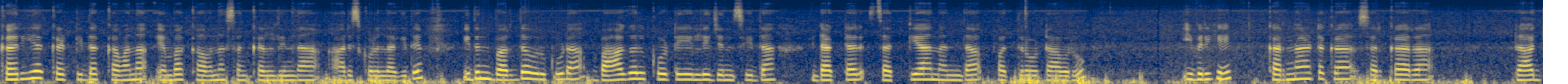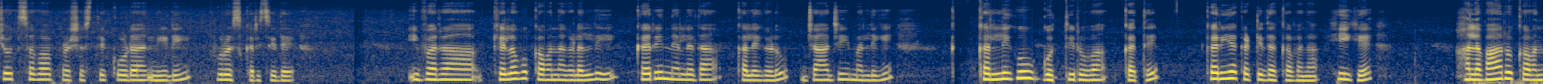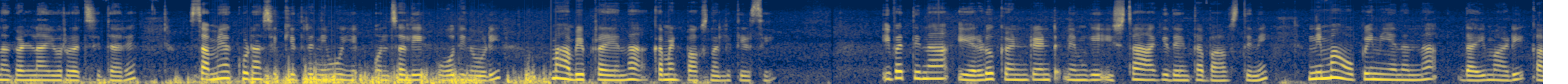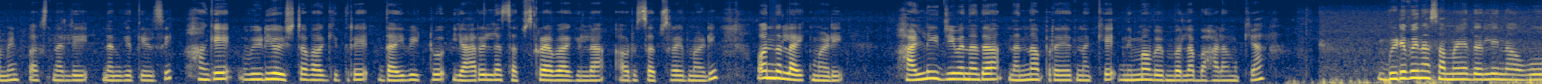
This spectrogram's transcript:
ಕರಿಯ ಕಟ್ಟಿದ ಕವನ ಎಂಬ ಕವನ ಸಂಕಲನದಿಂದ ಆರಿಸಿಕೊಳ್ಳಲಾಗಿದೆ. ಇದನ್ನು ಬರೆದವರು ಕೂಡ ಬಾಗಲಕೋಟೆಯಲ್ಲಿ ಜನಿಸಿದ ಡಾಕ್ಟರ್ ಸತ್ಯಾನಂದ ಪತ್ರೋಟ ಅವರು. ಇವರಿಗೆ ಕರ್ನಾಟಕ ಸರ್ಕಾರ ರಾಜ್ಯೋತ್ಸವ ಪ್ರಶಸ್ತಿ ಕೂಡ ನೀಡಿ ಪುರಸ್ಕರಿಸಿದೆ. ಇವರ ಕೆಲವು ಕವನಗಳಲ್ಲಿ ಕರಿನೆಲದ ಕಲೆಗಳು, ಜಾಜಿ ಮಲ್ಲಿಗೆ, ಕಲ್ಲಿಗೂ ಗೊತ್ತಿರುವ ಕತೆ, ಕರಿಯ ಕಟ್ಟಿದ ಕವನ ಹೀಗೆ ಹಲವಾರು ಕವನಗಳನ್ನ ಇವರು ರಚಿಸಿದ್ದಾರೆ. ಸಮಯ ಕೂಡ ಸಿಕ್ಕಿದರೆ ನೀವು ಒಂದ್ಸಲ ಓದಿ ನೋಡಿ ನಿಮ್ಮ ಅಭಿಪ್ರಾಯನ ಕಮೆಂಟ್ ಬಾಕ್ಸ್ನಲ್ಲಿ ತಿಳಿಸಿ. ಇವತ್ತಿನ ಎರಡು ಕಂಟೆಂಟ್ ನಿಮಗೆ ಇಷ್ಟ ಆಗಿದೆ ಅಂತ ಭಾವಿಸ್ತೀನಿ. ನಿಮ್ಮ ಒಪಿನಿಯನನ್ನು ದಯಮಾಡಿ ಕಮೆಂಟ್ ಬಾಕ್ಸ್ನಲ್ಲಿ ನನಗೆ ತಿಳಿಸಿ. ಹಾಗೆ ವಿಡಿಯೋ ಇಷ್ಟವಾಗಿದ್ದರೆ ದಯವಿಟ್ಟು ಯಾರೆಲ್ಲ ಸಬ್ಸ್ಕ್ರೈಬ್ ಆಗಿಲ್ಲ ಅವರು ಸಬ್ಸ್ಕ್ರೈಬ್ ಮಾಡಿ, ಒಂದು ಲೈಕ್ ಮಾಡಿ. ಹಳ್ಳಿ ಜೀವನದ ನನ್ನ ಪ್ರಯತ್ನಕ್ಕೆ ನಿಮ್ಮ ಬೆಂಬಲ ಬಹಳ ಮುಖ್ಯ. ಬಿಡುವಿನ ಸಮಯದಲ್ಲಿ ನಾವು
